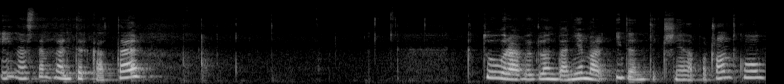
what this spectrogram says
I następna literka T, która wygląda niemal identycznie na początku.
